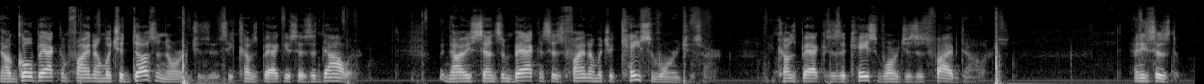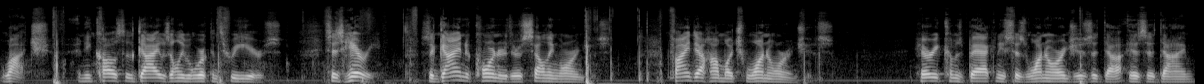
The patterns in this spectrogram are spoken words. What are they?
Now go back and find how much a dozen oranges is. He comes back, he says a dollar. Now he sends them back and says, find how much a case of oranges are. He comes back and says, a case of oranges is five dollars. And he says, watch. And he calls the guy who's only been working three years. He says, Harry, there's a guy in the corner there selling oranges. Find out how much one orange is. Harry comes back and he says, one orange is a, is a dime,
